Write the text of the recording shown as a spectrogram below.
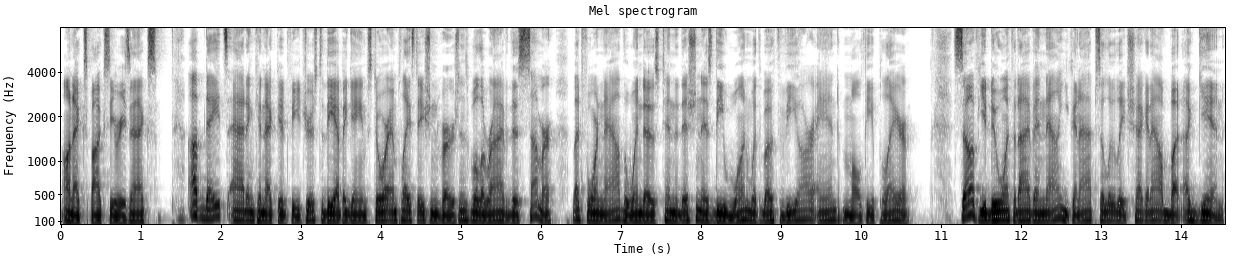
on Xbox Series X. Updates adding connected features to the Epic Games Store and PlayStation versions will arrive this summer, but for now, the Windows 10 edition is the one with both VR and multiplayer. So if you do want to dive in now, you can absolutely check it out. But again,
